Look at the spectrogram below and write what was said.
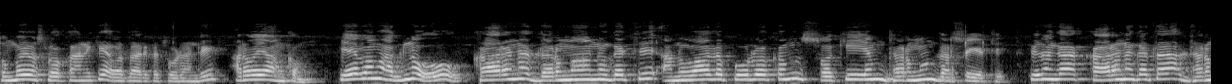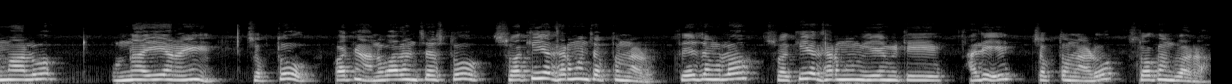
తొంభైవ శ్లోకానికి అవతారిక చూడండి. అరవై అంకం. ఏవం అగ్నౌ కారణ ధర్మానుగతి అనువాద పూర్వకం స్వకీయం ధర్మం దర్శయతి. ఈ విధంగా కారణగత ధర్మాలు ఉన్నాయి అని చెప్తూ వాటిని అనువాదం చేస్తూ స్వకీయ ధర్మం చెప్తున్నాడు. తేజంలో స్వకీయ ధర్మం ఏమిటి? అది చెప్తున్నాడు శ్లోకం ద్వారా.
